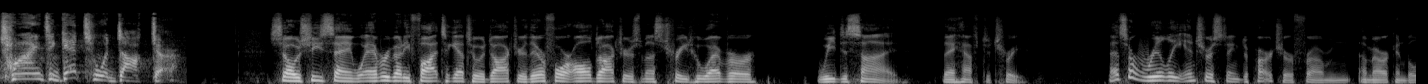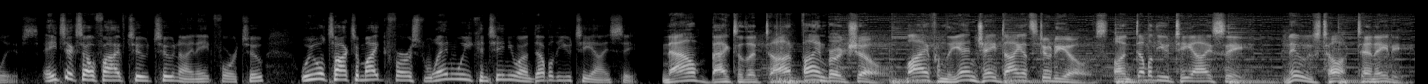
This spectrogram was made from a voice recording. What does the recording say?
trying to get to a doctor. So she's saying well, everybody fought to get to a doctor, therefore all doctors must treat whoever we decide they have to treat. That's a really interesting departure from American beliefs. 860-522-9842. We will talk to Mike first when we continue on WTIC. Now, back to the Todd Feinberg Show, live from the NJ Diet Studios on WTIC. News Talk 1080.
